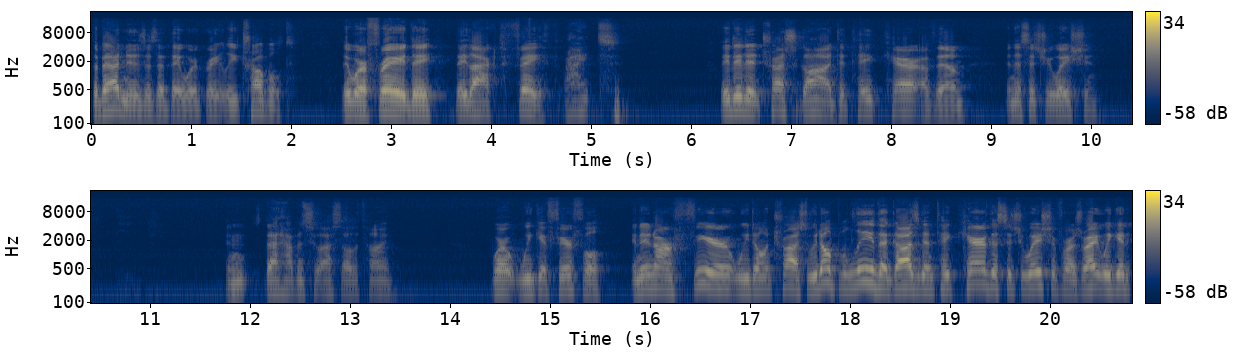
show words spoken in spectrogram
The bad news is that they were greatly troubled. They were afraid. They, they lacked faith, right? They didn't trust God to take care of them in the situation. And that happens to us all the time where we get fearful. And in our fear, we don't trust. We don't believe that God's going to take care of the situation for us, right? We get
